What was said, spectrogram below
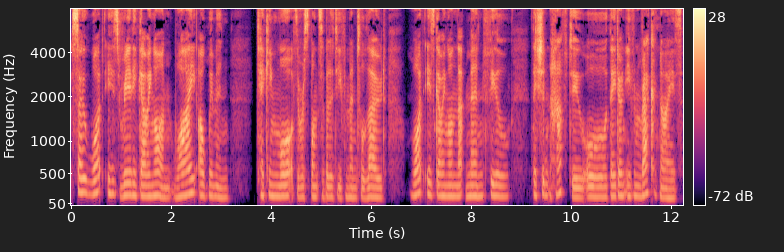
So, what is really going on? Why are women taking more of the responsibility for mental load? What is going on that men feel they shouldn't have to, or they don't even recognize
